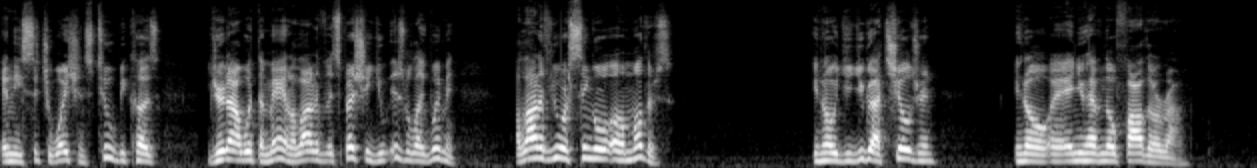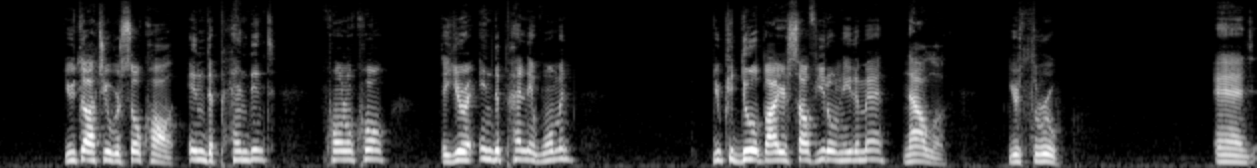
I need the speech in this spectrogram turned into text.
in these situations too because you're not with a man. A lot of, especially you Israelite women, a lot of you are single uh, mothers. You know, you, you got children, you know, and you have no father around. You thought you were so called independent, quote unquote, that you're an independent woman. You could do it by yourself. You don't need a man. Now look, you're through. And,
